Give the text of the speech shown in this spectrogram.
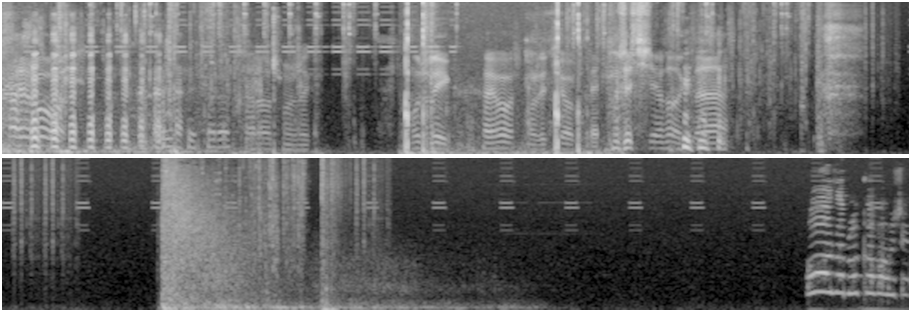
Хорош. Хорош, мужик. Мужик. Хорош, мужичок, блядь. Мужичок, да. O, zablokował się.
